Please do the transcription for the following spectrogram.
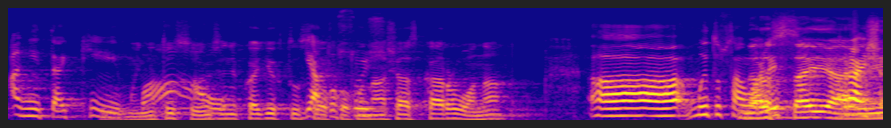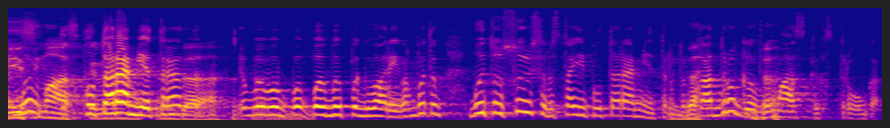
они такие, Мы вау. не тусуемся ни в каких тусовках, у нас сейчас корона. А, мы тусовались На расстоянии раньше. и мы с масками. полтора метра. Да, мы, мы- мы поговорим об этом. Мы тусуемся на расстоянии полтора метра друг Да, от друга да. в масках строго,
